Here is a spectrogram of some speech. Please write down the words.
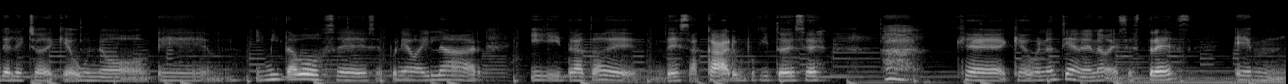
del hecho de que uno imita voces, se pone a bailar y trata de, de sacar un poquito de ese Ah, que, uno tiene, ¿no? Ese estrés, em,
